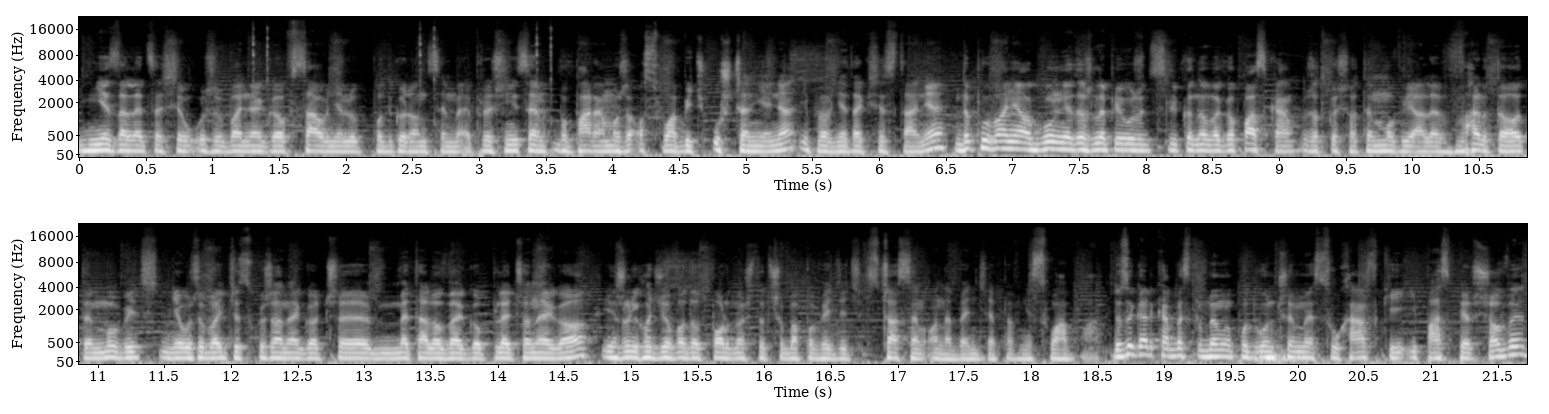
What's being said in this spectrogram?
nie zaleca się używania go w saunie lub pod gorącym prysznicem, bo para może osłabić uszczelnienia i pewnie tak się stanie. Do pływania ogólnie też lepiej użyć silikonowego paska, rzadko się o tym mówi, ale warto o tym mówić. Nie używajcie skórzanego czy metalowego, plecionego. Jeżeli chodzi o wodoodporność, to trzeba powiedzieć, z czasem ona będzie pewnie słabła. Do zegarka bez problemu podłączymy słuchawki i pas piersiowy,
